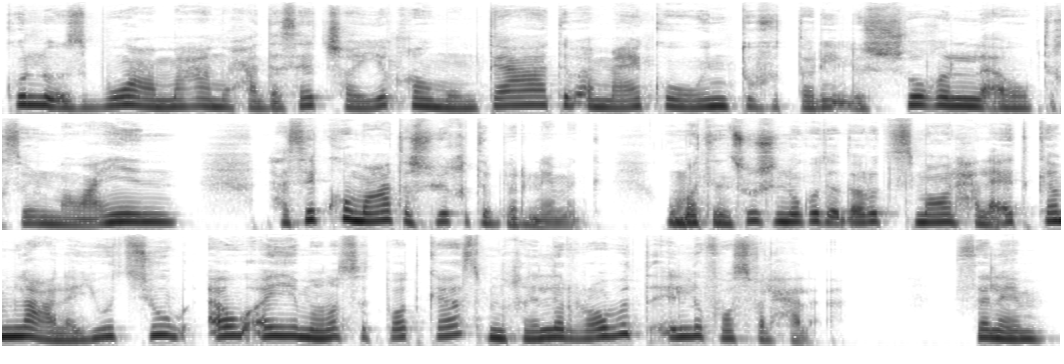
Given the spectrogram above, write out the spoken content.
كل أسبوع مع محادثات شيقة وممتعة تبقى معاكم وانتوا في الطريق للشغل أو بتغسلوا المواعين. هسيبكم مع تشويقة البرنامج. وما تنسوش إنكم تقدروا تسمعوا الحلقات كاملة على يوتيوب أو أي منصة بودكاست من خلال الرابط اللي في وصف الحلقة. سلام.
